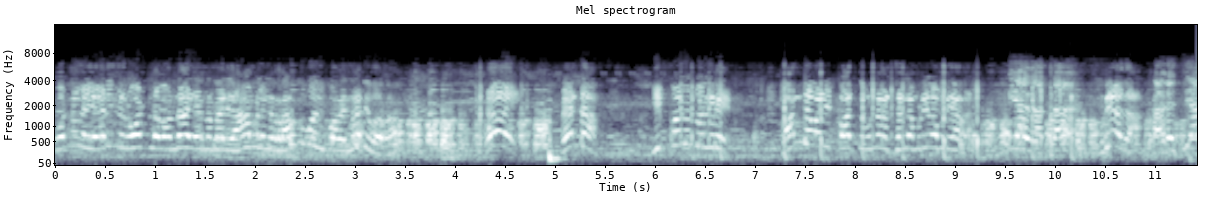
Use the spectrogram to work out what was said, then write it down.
பொண்ணுங்க இறங்கி ரோட்ல வந்தா என்ன மாதிரி ஆம்பளைங்க ரத்த கொதிப்பு வர என்னடி வரும்? ஏய் வேண்டாம். இப்போது சொல்கிறேன். வந்த வழி பார்த்து உன்னால் செல்ல முடியுமா முடியாதா? முடியாது அத்தான் முடியாதா? கடைசியா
